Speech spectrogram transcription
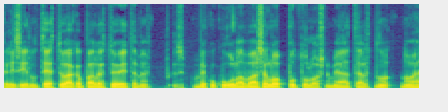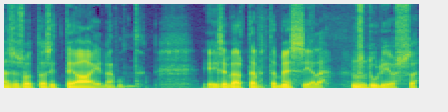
Eli siinä on tehty aika paljon töitä. Me, me kun kuullaan vaan se lopputulos, niin me ajatellaan, että no, se soittaa sitten aina, mutta ei se välttämättä mene siellä mm. studiossa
